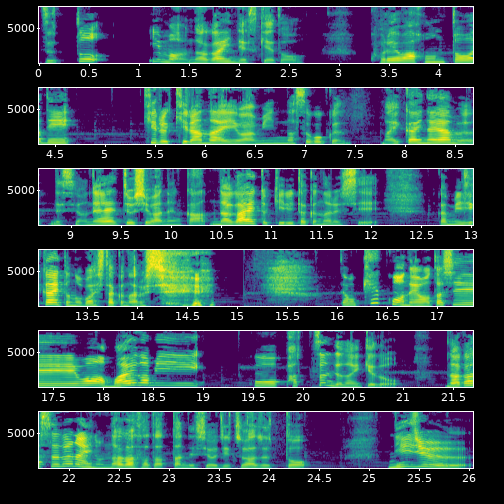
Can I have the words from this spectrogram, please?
ずっと今長いんですけど、これは本当に切る切らないはみんなすごく毎回悩むんですよね。女子はなんか長いと切りたくなるし、短いと伸ばしたくなるし でも結構ね、私は前髪、こう、パッツンじゃないけど、長すぐらいの長さだったんですよ、実はずっと。20、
